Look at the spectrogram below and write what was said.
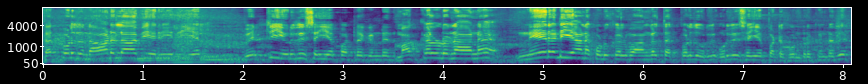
தற்பொழுது நாடளாவிய ரீதியில் வெற்றி உறுதி செய்யப்பட்டிருக்கின்றது. மக்களுடனான நேரடியான கொடுக்கல் வாங்கல் தற்பொழுது உறுதி- உறுதி செய்யப்பட்டு கொண்டிருக்கின்றது.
